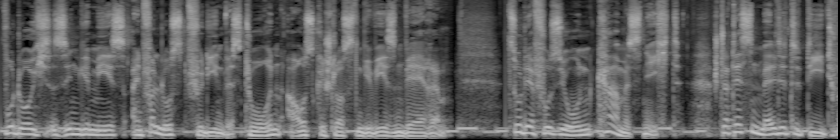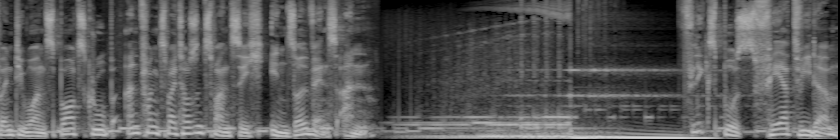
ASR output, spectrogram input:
wodurch sinngemäß ein Verlust für die Investoren ausgeschlossen gewesen wäre. Zu der Fusion kam es nicht. Stattdessen meldete die 21 Sports Group Anfang 2020 Insolvenz an. Flixbus fährt wieder.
